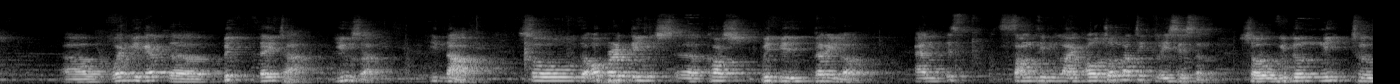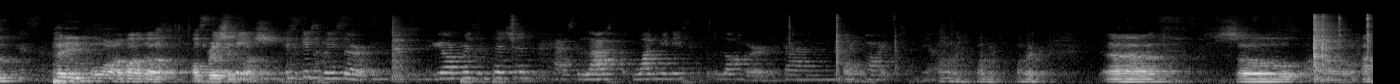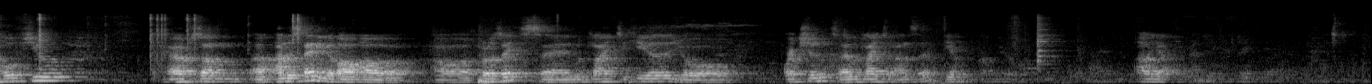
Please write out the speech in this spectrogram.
uh, when we get the big data user enough, so the operating uh, cost will be very low. And it's something like automatically system. So we don't need to pay more about the operation cost. excuse me, sir. Your presentation has last one minute longer than my part. Yeah. All right, all right, all right. Uh, so uh, I hope you have some uh, understanding about our our projects and would like to hear your questions. I would like to answer. Yeah. Oh yeah.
